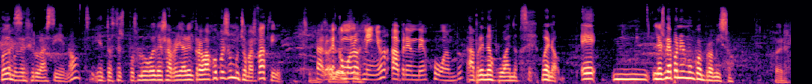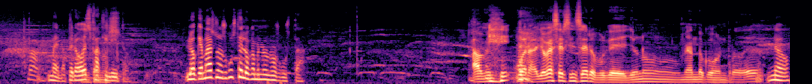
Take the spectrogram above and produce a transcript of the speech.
podemos Sí. decirlo así, ¿no? Sí. Y entonces pues luego desarrollar el trabajo pues es mucho más fácil. Sí, claro, sí es como los niños aprenden jugando. Aprenden jugando. Sí. Bueno, eh, mm, les voy a poner un compromiso. Joder. Ah. Bueno, pero es facilito. Lo que más nos gusta y lo que menos nos gusta. A mí, bueno, yo voy a ser sincero porque yo no me ando con rodeos. No.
